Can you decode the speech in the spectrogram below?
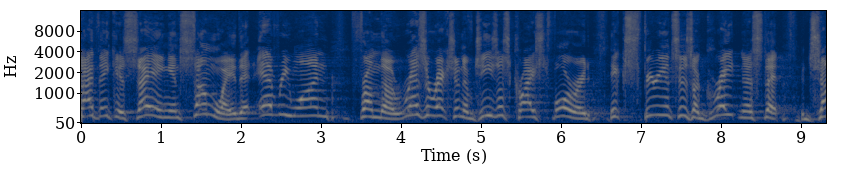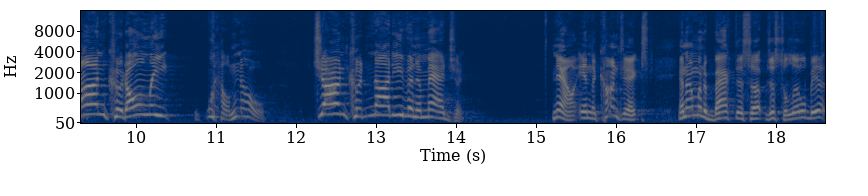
I think, is saying in some way that everyone from the resurrection of Jesus Christ forward experiences a greatness that John could only, well, no, John could not even imagine. Now, in the context, and I'm going to back this up just a little bit,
